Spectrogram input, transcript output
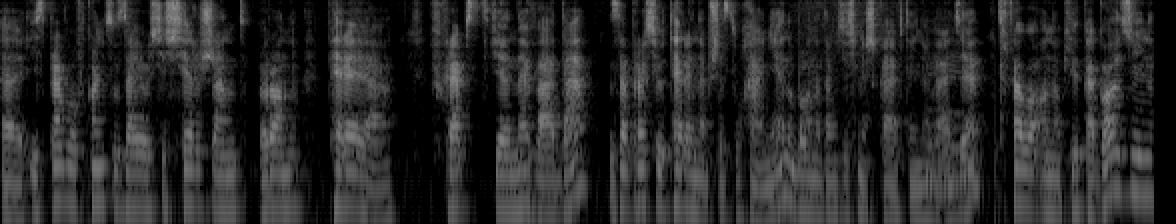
E, I sprawą w końcu zajął się sierżant Ron Perea w hrabstwie Nevada. Zaprosił Terę na przesłuchanie, no bo ona tam gdzieś mieszkała w tej Nevadzie. Trwało ono kilka godzin,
